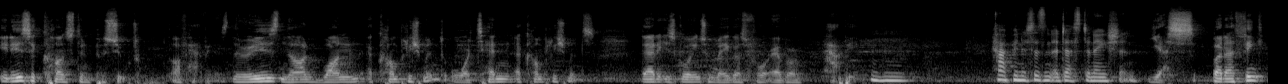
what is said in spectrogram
it is a constant pursuit of happiness. There is not one accomplishment or 10 accomplishments that is going to make us forever happy. Mm-hmm. Happiness isn't a destination. Yes, but I think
